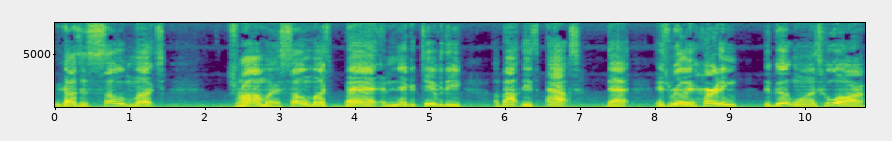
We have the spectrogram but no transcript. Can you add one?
because there's so much drama, there's so much bad and negativity about these apps that it's really hurting the good ones who are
